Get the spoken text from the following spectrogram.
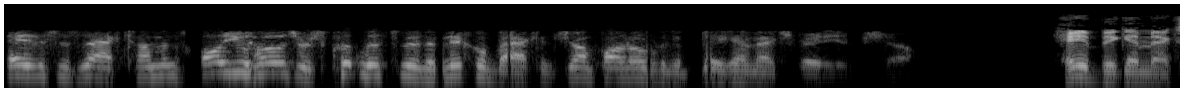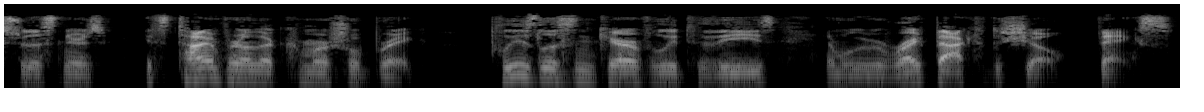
Hey, this is Zach Cummins. All you hosers, quit listening to Nickelback and jump on over to the Big MX Radio Show. Hey, Big MX listeners, it's time for another commercial break. Please listen carefully to these, and we'll be right back to the show. Thanks.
